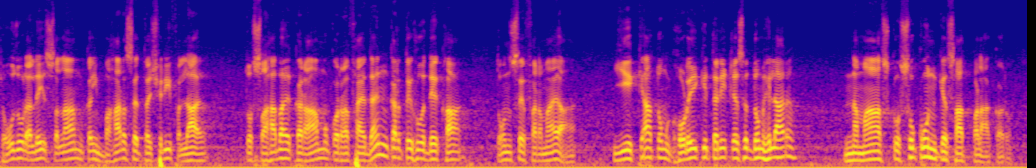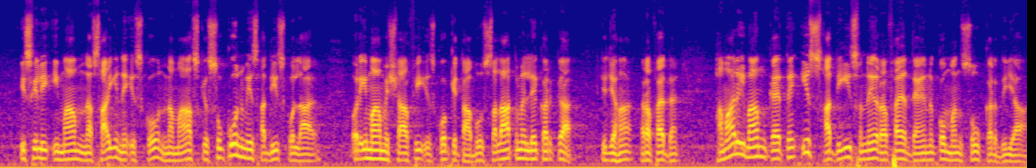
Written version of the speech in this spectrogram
کہ حضور علیہ السلام کہیں باہر سے تشریف لائے تو صحابہ کرام کو رفع دین کرتے ہوئے دیکھا تو ان سے فرمایا یہ کیا تم گھوڑے کی طریقے سے دم ہلا رہے نماز کو سکون کے ساتھ پڑھا کرو۔ اسی لیے امام نسائی نے اس کو نماز کے سکون میں اس حدیث کو لائے اور امام شافی اس کو کتاب الصلاط میں لے کر کیا کہ جہاں رفع دین۔ ہمارے امام کہتے ہیں اس حدیث نے رفع دین کو منسوخ کر دیا۔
